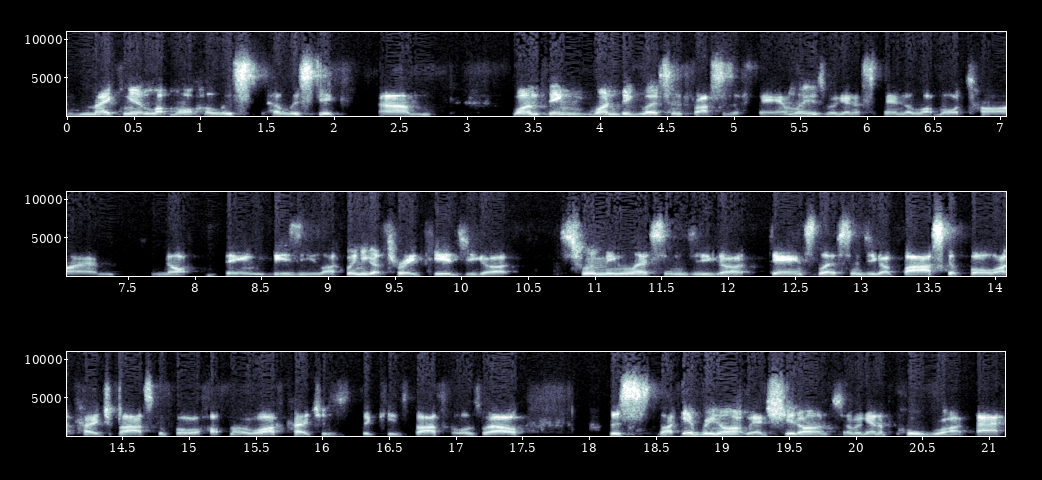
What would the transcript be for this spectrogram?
making it a lot more holistic. Um, one thing, one big lesson for us as a family is we're going to spend a lot more time not being busy. Like when you got three kids, you got swimming lessons, you got dance lessons, you got basketball. I coach basketball. My wife coaches the kids basketball as well. This like every night we had shit on, so we're going to pull right back.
